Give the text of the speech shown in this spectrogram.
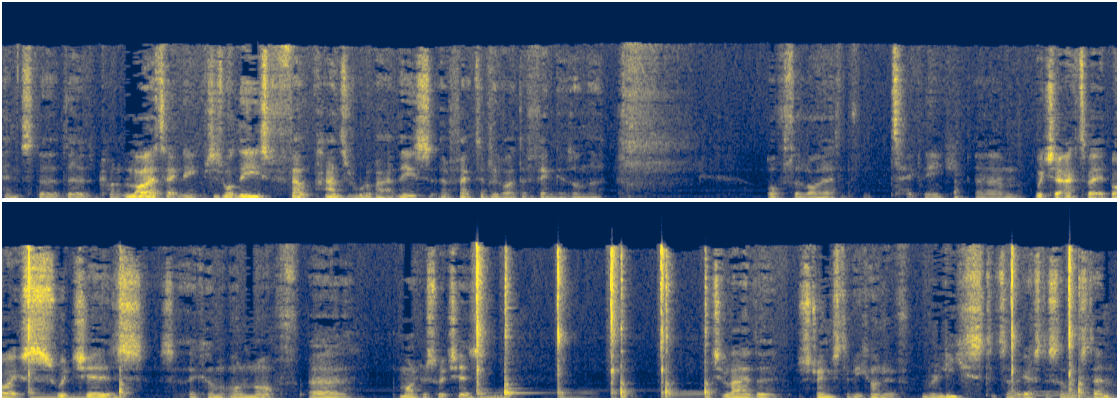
hence the, the kind of lyre technique, which is what these felt hands are all about. These effectively like the fingers on the of the lyre technique, um, which are activated by switches. So they come on and off, uh, micro switches which allow the strings to be kind of released, so I guess to some extent.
